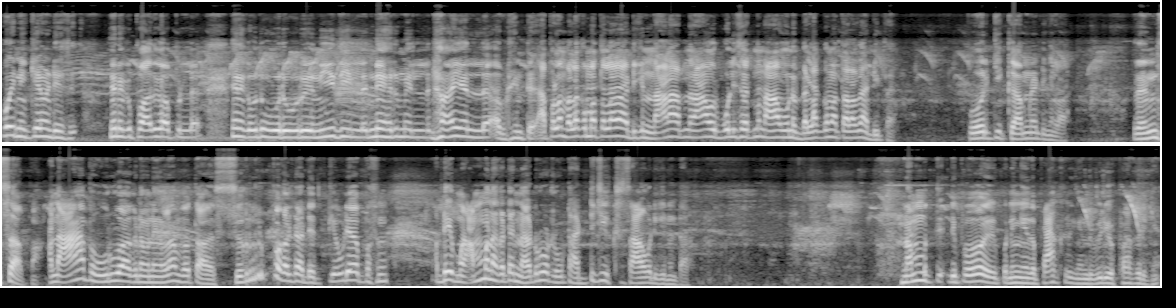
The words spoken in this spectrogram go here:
போய் நிற்க வேண்டியது. எனக்கு பாதுகாப்பு இல்லை. எனக்கு வந்து ஒரு ஒரு நீதி இல்லை நேர்மை இல்லை நியாயம் இல்லை அப்படின்ட்டு. அப்போல்லாம் விளக்கமத்தலாம் தான் அடிக்கணும். நானாக இருந்தால் நான் ஒரு போலீஸாக இருந்தால் நான் உன்னை விளக்கமாக தலை தான் அடிப்பேன். போர்க்கி காமினாட்டிங்களா ஃப்ரெண்ட்ஸ் ஆப்பான் அந்த ஆப்பை உருவாக்குனவனுங்கெல்லாம் பார்த்தா செருப்பை கட்ட எப்படியா பசங்க அப்படியே அம்மனை கட்ட நடு ரோட்டில் விட்டு அடிச்சு சாவடிக்கணும்டா. நம்ம தி- இப்போ இப்போ நீங்கள் இதை பார்க்குறீங்க இந்த வீடியோ பார்க்குறீங்க.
